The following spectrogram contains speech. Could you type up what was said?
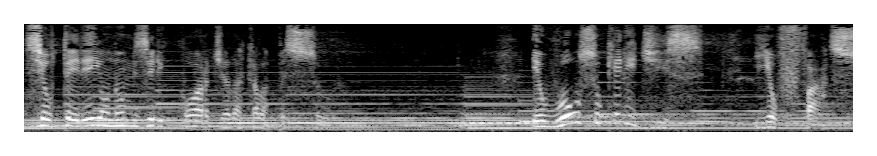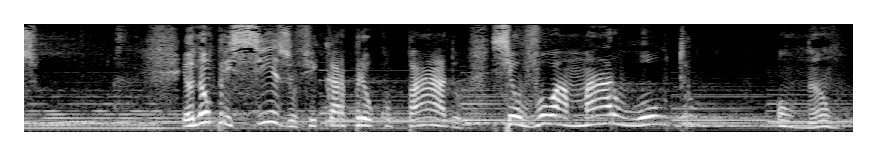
se eu terei ou não misericórdia daquela pessoa. Eu ouço o que ele diz e eu faço. Eu não preciso ficar preocupado se eu vou amar o outro ou não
